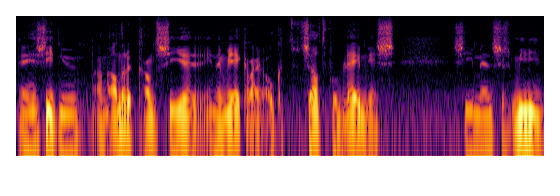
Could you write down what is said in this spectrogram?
En je ziet nu aan de andere kant, zie je in Amerika, waar ook hetzelfde probleem is, zie je mensen dus mini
